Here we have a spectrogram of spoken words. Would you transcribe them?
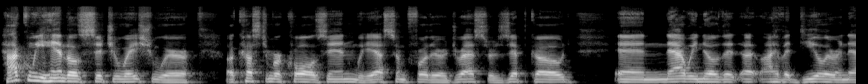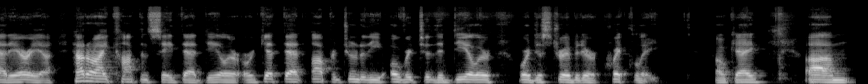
How can we handle a situation where a customer calls in, we ask them for their address or zip code, and now we know that uh, I have a dealer in that area. How do I compensate that dealer or get that opportunity over to the dealer or distributor quickly? Okay. Um,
